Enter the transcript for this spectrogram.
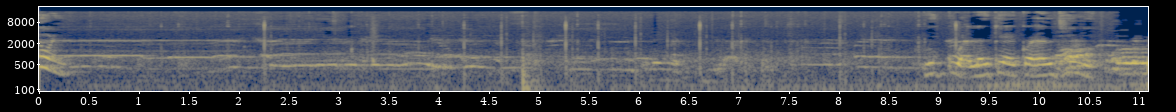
Ni kuat lagi ekor LG ni. Janganlah, biar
